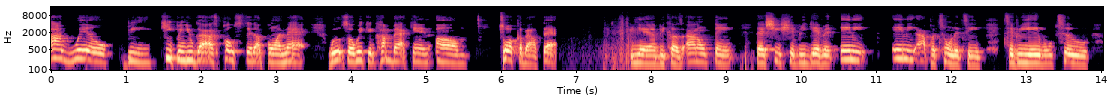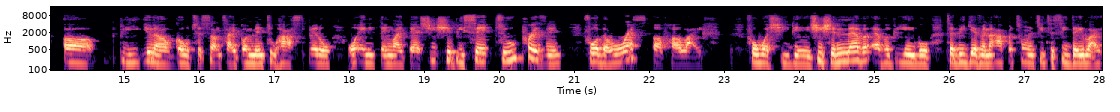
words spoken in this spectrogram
I will be keeping you guys posted up on that, we'll, so we can come back and um talk about that. Yeah, because I don't think that she should be given any any opportunity to be able to uh be, you know, go to some type of mental hospital or anything like that. She should be sent to prison for the rest of her life for what she did. She should never ever be able to be given the opportunity to see daylight,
